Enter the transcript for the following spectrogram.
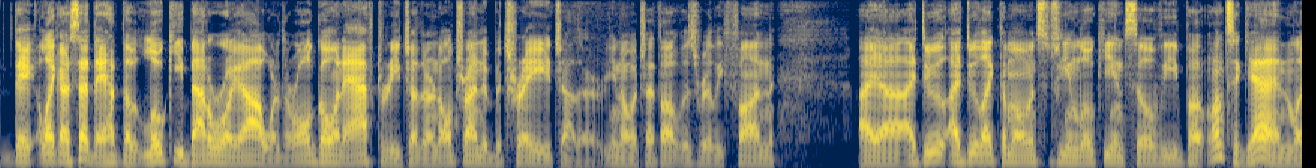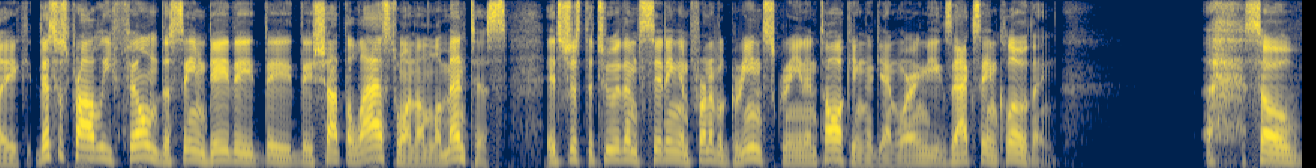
they like I said they had the Loki battle royale where they're all going after each other and all trying to betray each other you know which I thought was really fun. I uh, I do I do like the moments between Loki and Sylvie, but once again, like this was probably filmed the same day they they they shot the last one on Lamentis. It's just the two of them sitting in front of a green screen and talking again, wearing the exact same clothing. So,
